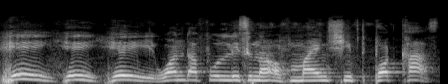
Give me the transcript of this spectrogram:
Hey, hey, hey, wonderful listener of Mindshift podcast.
